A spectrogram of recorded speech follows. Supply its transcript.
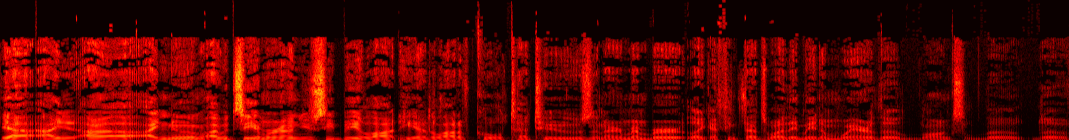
Yeah, I uh, I knew him. I would see him around UCB a lot. He had a lot of cool tattoos, and I remember like I think that's why they made him wear the long the the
